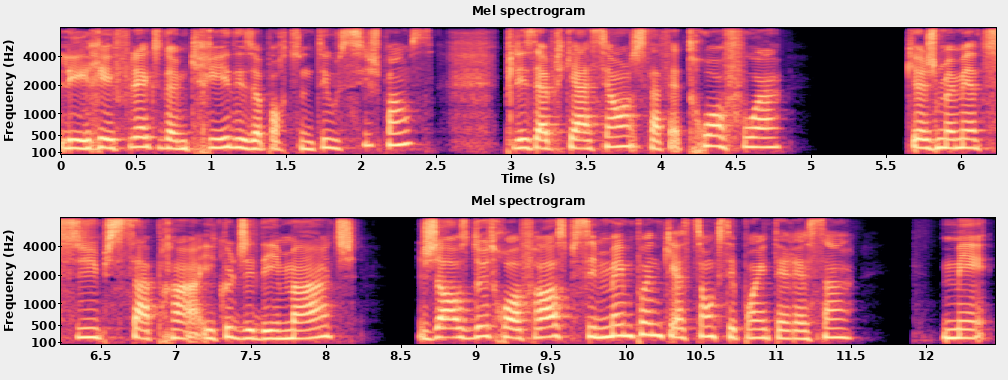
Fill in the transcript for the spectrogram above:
les réflexes de me créer des opportunités aussi, je pense. Puis, les applications, ça fait trois fois que je me mets dessus, puis ça prend. Écoute, j'ai des matchs, j'ose deux, trois phrases, puis c'est même pas une question que c'est pas intéressant. Mais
